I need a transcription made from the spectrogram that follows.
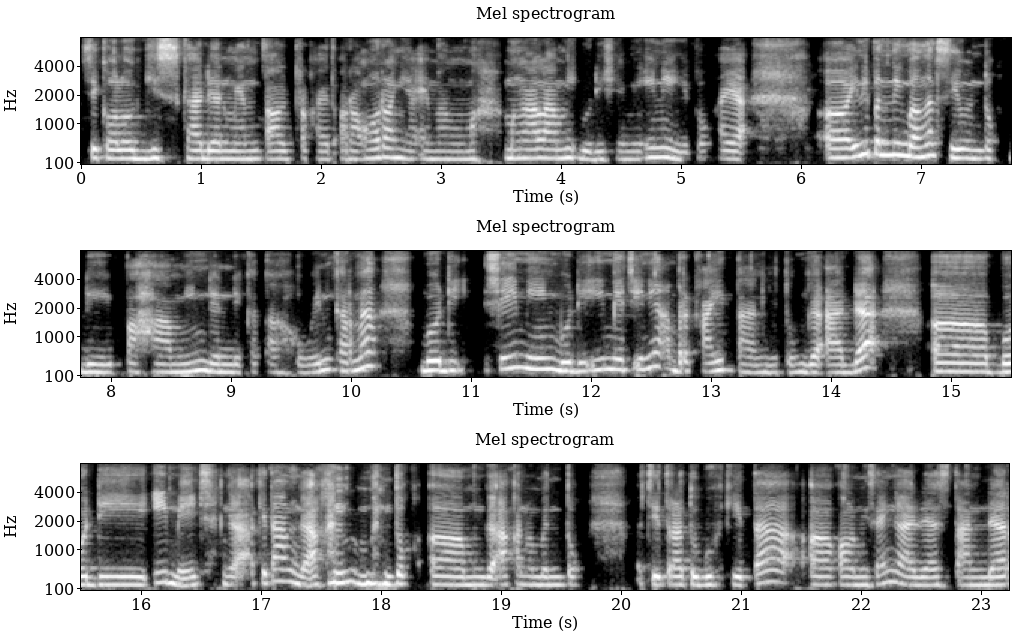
psikologis keadaan mental terkait orang-orang yang emang mengalami body shaming ini gitu kayak uh, ini penting banget sih untuk dipahamin dan diketahuin karena body shaming, body image ini berkaitan gitu. Nggak ada uh, body image, nggak kita nggak akan membentuk um, nggak akan membentuk citra tubuh kita uh, kalau misalnya nggak ada standar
